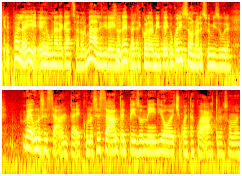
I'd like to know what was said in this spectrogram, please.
E poi lei è una ragazza normale, direi, sì, non è particolarmente. Ecco, quali sono le sue misure? Beh, 1,60, ecco, 1,60, il peso medio è 54, insomma.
